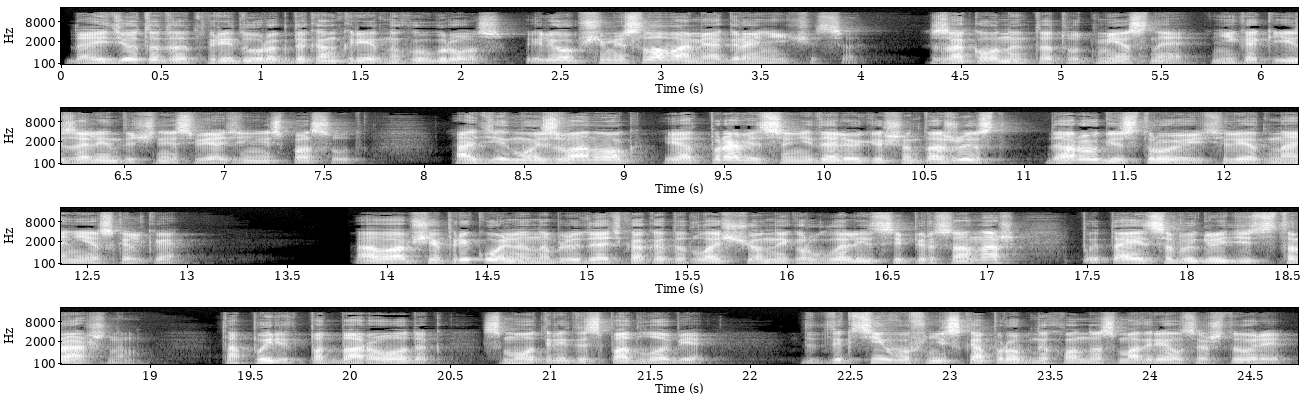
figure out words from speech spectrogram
Дойдет этот придурок до конкретных угроз или общими словами ограничится? Законы-то тут местные, никакие изоленточные связи не спасут. Один мой звонок и отправится недалекий шантажист дороги строить лет на несколько. А вообще прикольно наблюдать, как этот лощеный круглолицый персонаж пытается выглядеть страшным. Топырит подбородок, смотрит из-под лобья. Детективов низкопробных он насмотрелся, что ли?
